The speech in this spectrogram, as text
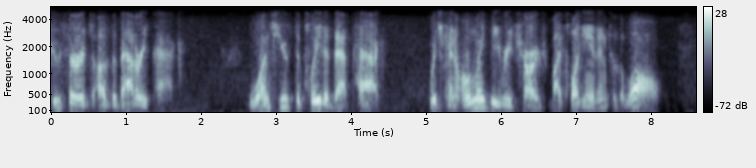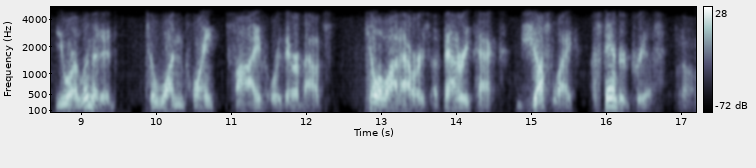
two thirds of the battery pack. Once you've depleted that pack, which can only be recharged by plugging it into the wall, you are limited to 1.5 or thereabouts kilowatt hours of battery pack, just like a standard Prius. Oh.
